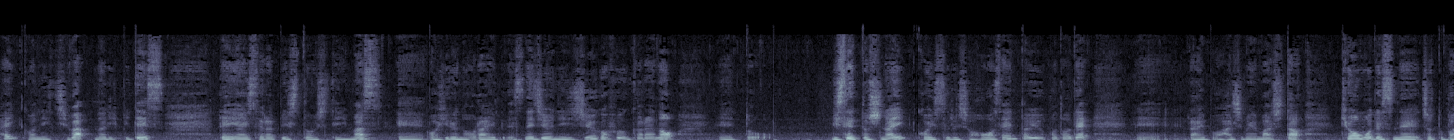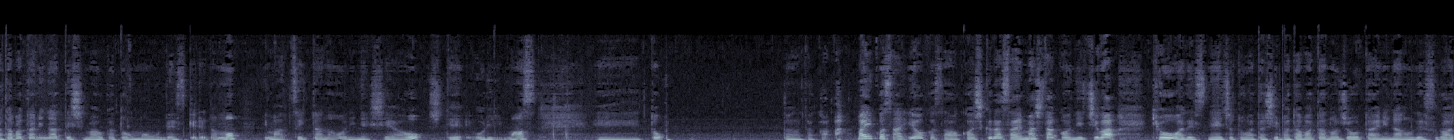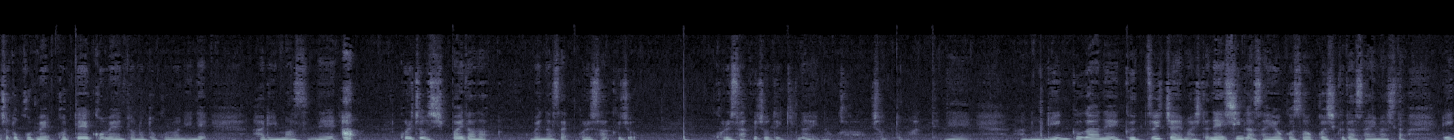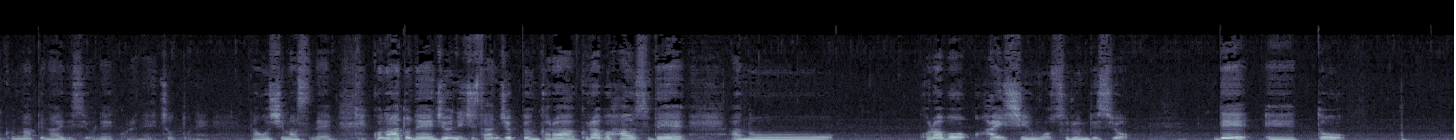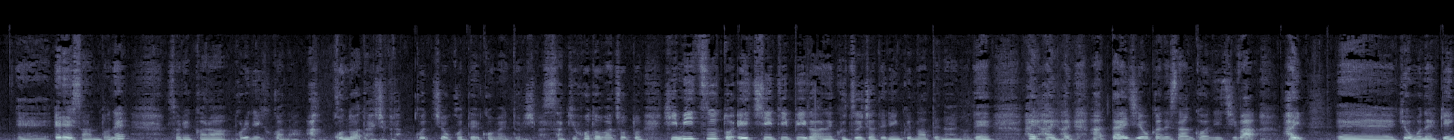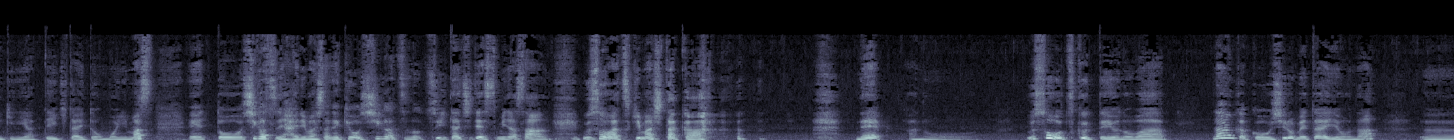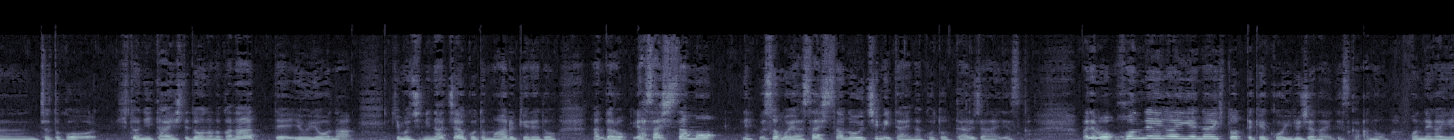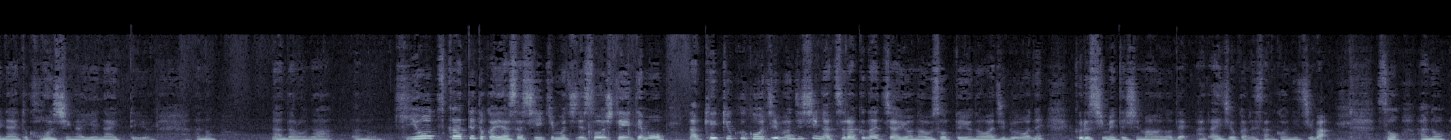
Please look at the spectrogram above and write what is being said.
はいこんにちはのりぴです。恋愛セラピストをしています、えー、お昼のライブですね。12時15分からのえっ、ー、とリセットしない恋する処方箋ということで、えー、ライブを始めました。今日もですねちょっとバタバタになってしまうかと思うんですけれども今ツイッターの方にねシェアをしております。えーとどなたか。あまゆこさんようこそお越しくださいました。こんにちは。今日はですねちょっと私バタバタの状態になのですがちょっと固定コメントのところにね貼りますね。あこれちょっと失敗だな。ごめんなさい。これ削除。これ削除できないのか。ちょっと待ってね。あのリンクがねくっついちゃいましたね。シンガーさんようこそお越しくださいました。リンクになってないですよね。これねちょっとね直しますね。この後ね12時30分からクラブハウスであのー、コラボ配信をするんですよ。でえー、っとえー、エレさんとねそれからこれでいくかな？あ今度は大丈夫だ。こっちを固定コメントにします。先ほどはちょっと秘密と HTTP がねくっついちゃってリンクになってないのではいはいはい。あ大事お金さんこんにちは。はい、えー、今日もね元気にやっていきたいと思います。えー、っと4月に入りましたね。今日4月の1日です。皆さん嘘はつきましたか？ね。あの嘘をつくっていうのはなんかこう後ろめたいようなうーんちょっとこう人に対してどうなのかなっていうような気持ちになっちゃうこともあるけれどなんだろう優しさも、ね、嘘も優しさのうちみたいなことってあるじゃないですか。まあ、でも本音が言えない人って結構いるじゃないですかあの本音が言えないとか本心が言えないっていうあのなんだろうなあの気を使ってとか優しい気持ちでそうしていてもな結局こう自分自身が辛くなっちゃうような嘘っていうのは自分をね苦しめてしまうので「あ大丈夫かねさんこんにちは」そうあの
